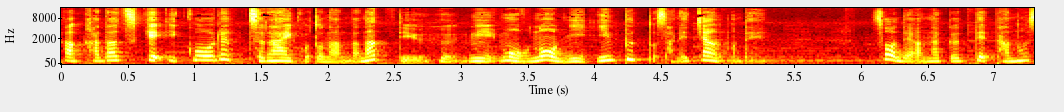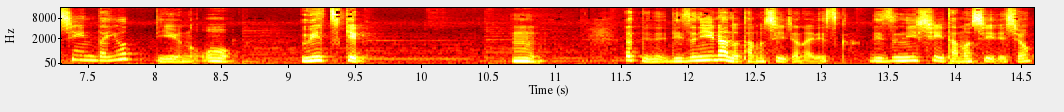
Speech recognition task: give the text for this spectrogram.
あ片付けイコール辛いことなんだなっていうふうにもう脳にインプットされちゃうのでそうではなくて楽しいんだよっていうのを植え付ける。うん。だってねディズニーランド楽しいじゃないですか。ディズニーシー楽しいでしょ？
